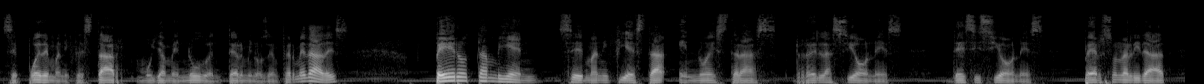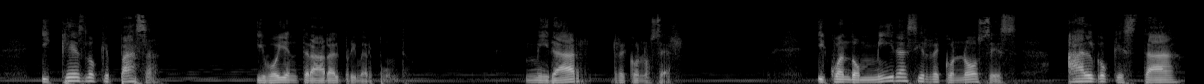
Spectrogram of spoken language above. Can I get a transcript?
se puede manifestar muy a menudo en términos de enfermedades, pero también se manifiesta en nuestras relaciones, decisiones, personalidad y qué es lo que pasa. Y voy a entrar al primer punto mirar, reconocer. Y cuando miras y reconoces algo que está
